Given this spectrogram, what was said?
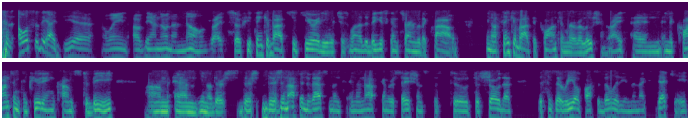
and also the idea, Wayne, of the unknown unknown, right? So if you think about security, which is one of the biggest concerns with the cloud, you know, think about the quantum revolution, right? And, and the quantum computing comes to be, um, and you know, there's there's there's enough investment and enough conversations to, to to show that this is a real possibility in the next decade.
